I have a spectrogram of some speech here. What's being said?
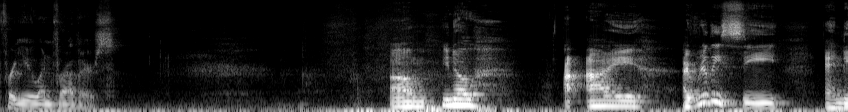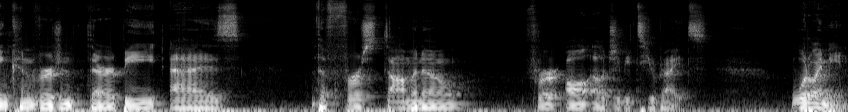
for you and for others? Um, you know, I I I really see ending conversion therapy as the first domino for all LGBT rights. What do I mean?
